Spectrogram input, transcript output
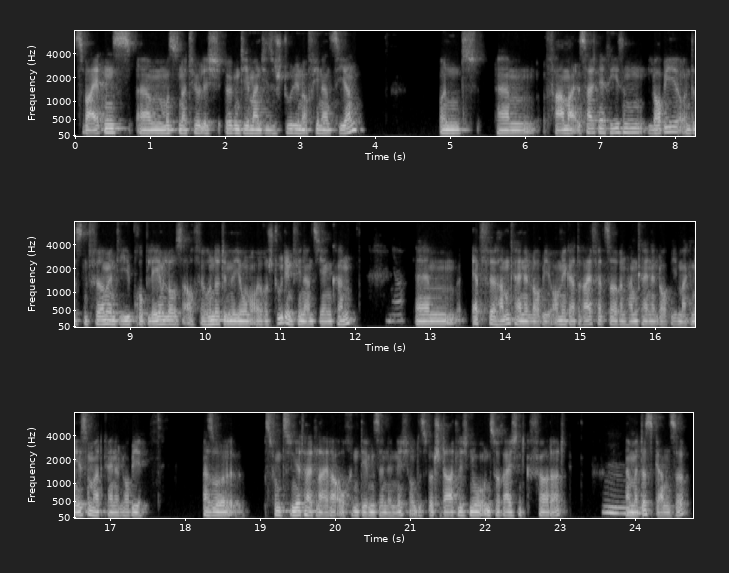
Zweitens ähm, muss natürlich irgendjemand diese Studie noch finanzieren. Und ähm, Pharma ist halt eine Riesenlobby und es sind Firmen, die problemlos auch für hunderte Millionen Euro Studien finanzieren können. Ja. Ähm, Äpfel haben keine Lobby, Omega-3-Fettsäuren haben keine Lobby, Magnesium hat keine Lobby. Also es funktioniert halt leider auch in dem Sinne nicht und es wird staatlich nur unzureichend gefördert. Mhm. Ähm, das Ganze.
